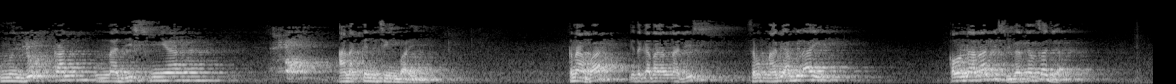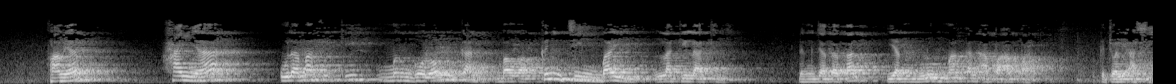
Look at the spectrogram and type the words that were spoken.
menunjukkan najisnya anak kencing bayi. Kenapa kita katakan najis? Sebab Nabi ambil air. Kalau tidak najis biarkan saja. Faham ya? Hanya ulama fikih menggolongkan bahwa kencing bayi laki-laki dengan catatan yang belum makan apa-apa kecuali ASI.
